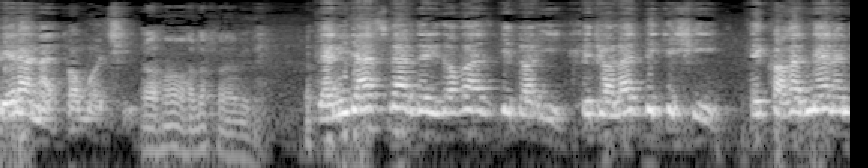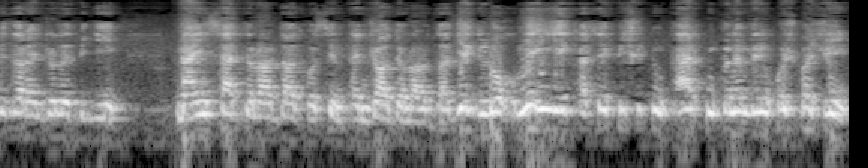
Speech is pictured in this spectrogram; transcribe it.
برمد تا ماچی آها حالا فهمیده یعنی دست بردارید آقا از گدایی خجالت بکشید. یک کاغذ نه می‌ذارن جلوت بگی من این صد دلار داد حسین پنجاه دلار داد. یک لغمه یک کسی پیشتون پرت می‌کنم بریم خوش باشین.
